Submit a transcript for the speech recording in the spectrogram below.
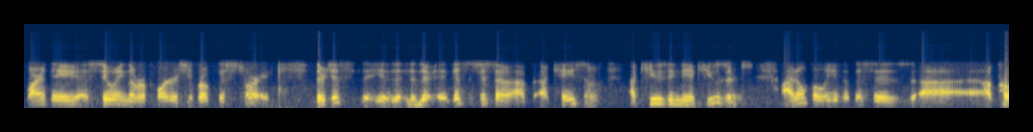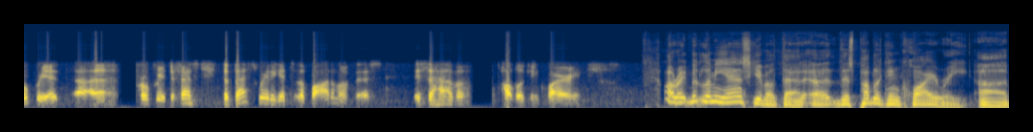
Why aren't they suing the reporters who broke this story? They're just this is just a, a case of accusing the accusers. I don't believe that this is uh, appropriate uh, appropriate defense. The best way to get to the bottom of this is to have a public inquiry. All right, but let me ask you about that. Uh, this public inquiry. Uh,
